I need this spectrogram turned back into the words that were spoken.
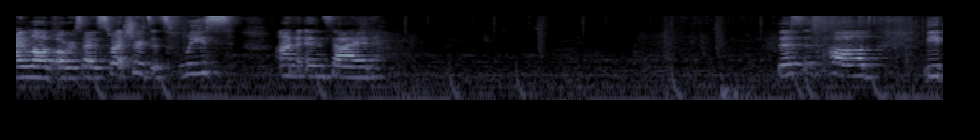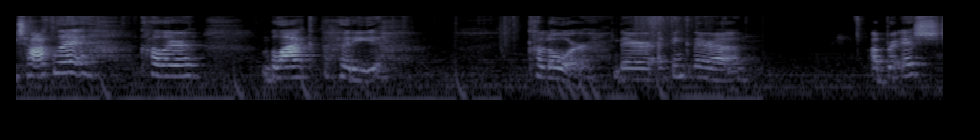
I love oversized sweatshirts. It's fleece on the inside. This is called the chocolate color black hoodie color. They're, I think they're a, a British,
